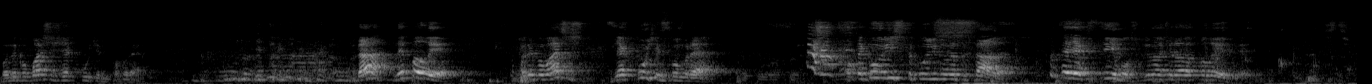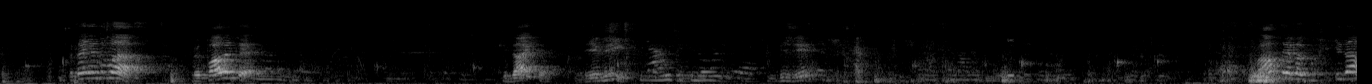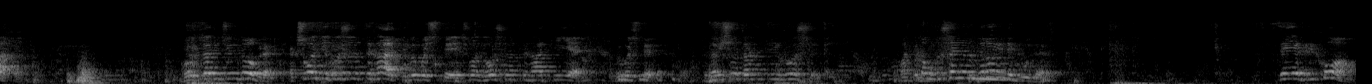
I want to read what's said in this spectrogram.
бо не побачиш, як Путін помре. Да? Не пали. Бо не побачиш, як Путін помре. От таку річ, таку людину написали. Це як стимул, щоб людина починала палити. Питання до вас. Ви палите? Кидайте. Це є гріх. Біжи. Вам треба кидати. Бо це нічого добре. Якщо у вас є гроші на цигарки, вибачте, якщо у вас гроші на цигарки є, вибачте, то навіщо ви тратите ці гроші? У вас потім грошей на здоров'я не буде. Це є гріхом.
